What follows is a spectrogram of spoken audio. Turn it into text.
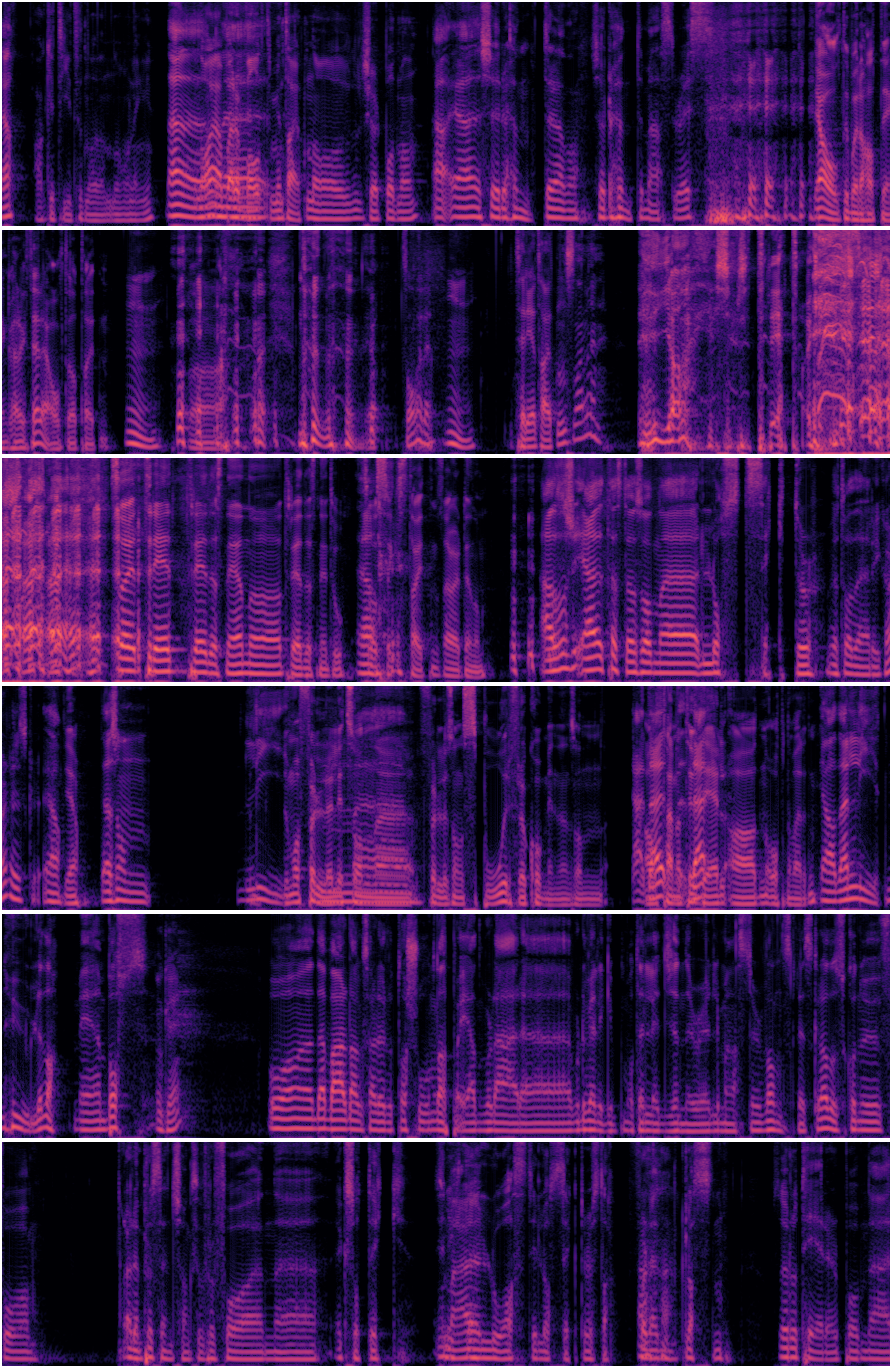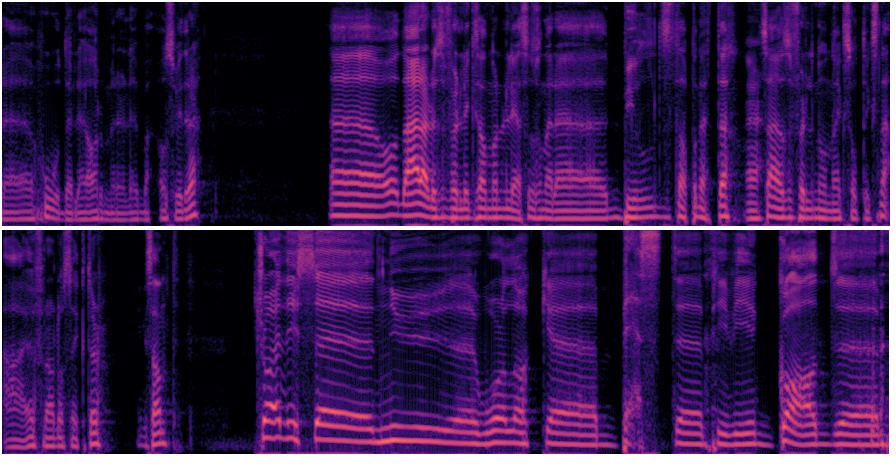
Ja. Jeg har ikke tid til noe, noe lenger. Nei, Nå har jeg bare eh, valgt min Titan og kjørt på den. med Ja, jeg kjører Hunter, jeg nå. Kjørte Hunter Master Race. Jeg har alltid bare hatt én karakter. Jeg har alltid hatt Titan. Mm. Så, ja, sånn er det. Mm. Tre Titans, eller? ja, jeg kjører tre Titans. så tre, tre Destiny 1 og tre Destiny 2. Ja. Så seks Titans har jeg vært innom. Altså, jeg testa sånn eh, Lost Sector. Vet du hva det er, Rikard? Ja. Yeah. Det er sånn liten Du må følge litt sånn, eh, følge sånn spor for å komme inn i en sånn ja, er- alternativ er- del av den åpne verden. Ja, det er en liten hule da med en boss. Okay. Og det er hver dag så er det rotasjon da på én hvor, er, eh, hvor du velger på en måte legendary eller master vanskelighetsgrad, og så kan du få Er det en prosentsjanse for å få en uh, exotic som Riktig. er låst til lost sectors, da, for Aha. den klassen. Så roterer det på om det er uh, hode eller armer eller osv. og så Eh, og der er det jo selvfølgelig, sant, når du leser sånne eh, builds da på nettet, Ja. så er jo selvfølgelig noen av exoticsene er jo fra Lost Sector. Ikke sant? Try this uh, new uh, Warlock best PV God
